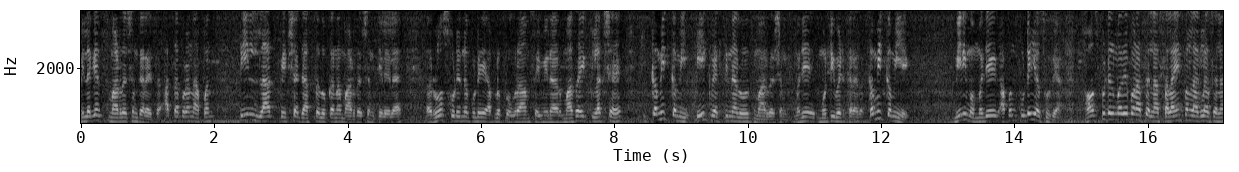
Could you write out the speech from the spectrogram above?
मी लगेच मार्गदर्शन करायचं. आतापर्यंत आपण तीन लाखपेक्षा जास्त लोकांना मार्गदर्शन केलेलं आहे. रोज कुठे ना कुठे आपलं प्रोग्राम सेमिनार माझं एक लक्ष आहे की कमीत कमी एक व्यक्तींना रोज मार्गदर्शन म्हणजे मोटिवेट करायचं. कमीत कमी एक. मिनिमम म्हणजे आपण कुठेही असू द्या. हॉस्पिटलमध्ये पण असेल ना सलाईन पण लागलं असेल ना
